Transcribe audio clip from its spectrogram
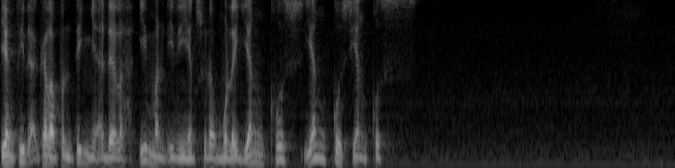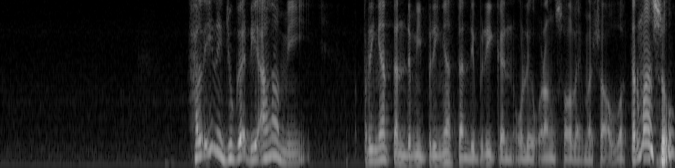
yang tidak kalah pentingnya adalah iman ini yang sudah mulai yang kus, yang kus, yang kus. Hal ini juga dialami peringatan demi peringatan diberikan oleh orang soleh, masya Allah. Termasuk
